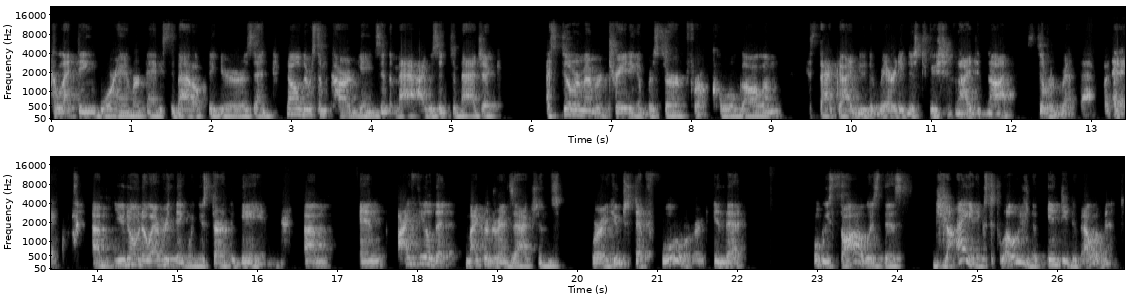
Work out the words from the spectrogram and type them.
collecting Warhammer Fantasy Battle figures, and no, there were some card games in the. mat. I was into Magic. I still remember trading a Berserk for a Coal Golem because that guy knew the rarity distribution and I did not. Still regret that, but hey, um, you don't know everything when you start the game. Um, and I feel that microtransactions were a huge step forward in that what we saw was this giant explosion of indie development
